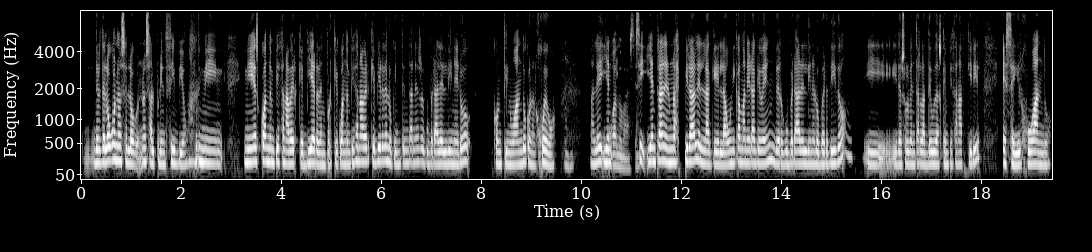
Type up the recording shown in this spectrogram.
desde luego no es, no es al principio, ni, ni es cuando empiezan a ver que pierden, porque cuando empiezan a ver que pierden lo que intentan es recuperar el dinero continuando con el juego. ¿Vale? Y Jugando más. Sí, y entran en una espiral en la que la única manera que ven de recuperar el dinero perdido y, de solventar las deudas que empiezan a adquirir es seguir jugando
